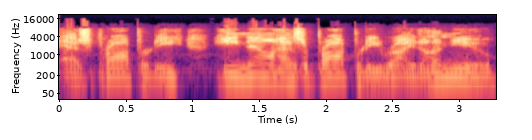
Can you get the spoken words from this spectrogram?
as property, he now has a property right on you.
